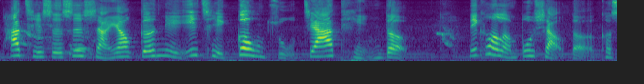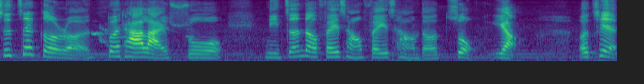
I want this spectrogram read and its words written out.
他其实是想要跟你一起共组家庭的。你可能不晓得，可是这个人对他来说，你真的非常非常的重要，而且。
